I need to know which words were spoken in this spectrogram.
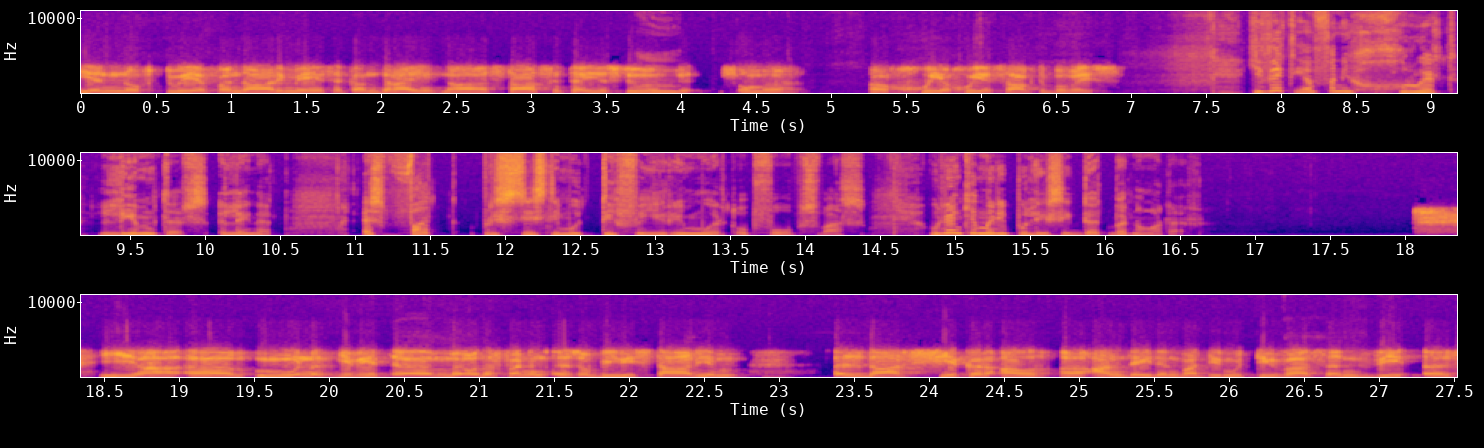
een of twee van daardie mense kan dry na staatsgetuies toe mm. om 'n 'n goeie goeie saak te bewys. Jy weet een van die groot leemtes Lenet is wat presies die motief vir hierdie moord op Forbes was. Hoe dink jy moet die polisie dit benader? Ja, ehm uh, moontlik, jy weet, uh, my ondervinding is op hierdie stadium is daar seker al 'n uh, aanduiding wat die motief was en wie is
